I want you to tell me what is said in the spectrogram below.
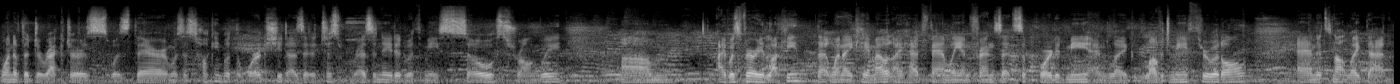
one of the directors was there and was just talking about the work she does. It just resonated with me so strongly. Um, I was very lucky that when I came out, I had family and friends that supported me and like loved me through it all. And it's not like that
